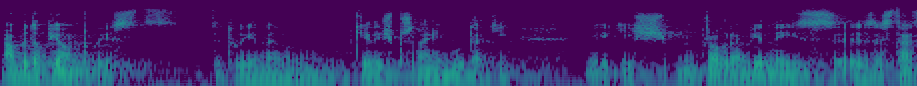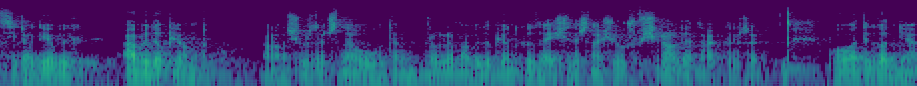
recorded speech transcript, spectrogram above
Aby do piątku jest tytuł jednego, kiedyś przynajmniej był taki jakiś program w jednej z, ze stacji radiowych, aby do piątku ale on się już zaczynał, ten program aby do piątku, zdaje się, zaczyna się już w środę, tak? Także połowa tygodnia,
